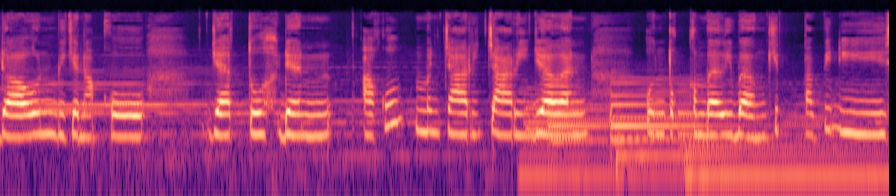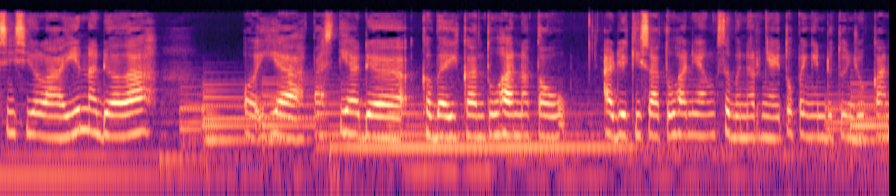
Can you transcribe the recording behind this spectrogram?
down bikin aku jatuh dan aku mencari-cari jalan untuk kembali bangkit. Tapi di sisi lain adalah oh iya pasti ada kebaikan Tuhan atau ada kisah Tuhan yang sebenarnya itu pengen ditunjukkan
